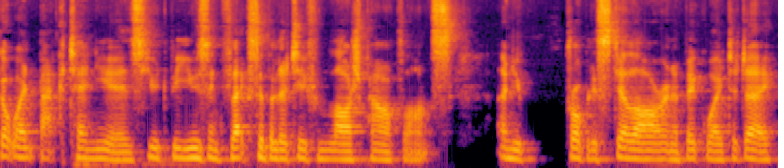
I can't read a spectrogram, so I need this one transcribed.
went back 10 years, you'd be using flexibility from large power plants, and you probably still are in a big way today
